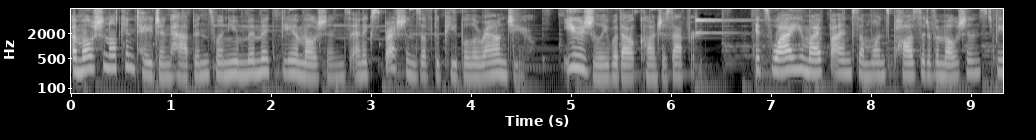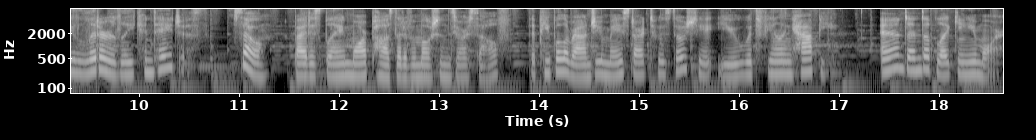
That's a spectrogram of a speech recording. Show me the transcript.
Emotional contagion happens when you mimic the emotions and expressions of the people around you, usually without conscious effort. It's why you might find someone's positive emotions to be literally contagious. So by displaying more positive emotions yourself, the people around you may start to associate you with feeling happy and end up liking you more.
